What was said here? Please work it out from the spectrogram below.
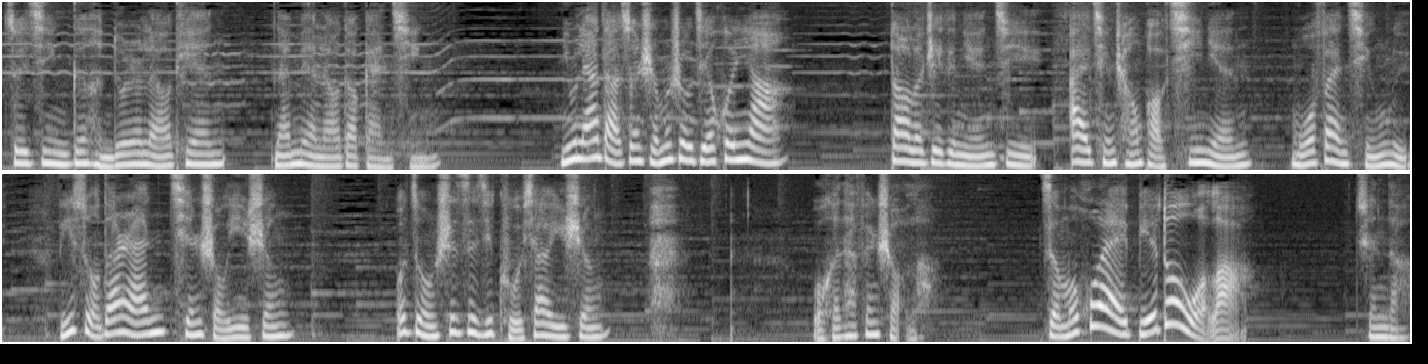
最近跟很多人聊天，难免聊到感情。你们俩打算什么时候结婚呀？到了这个年纪，爱情长跑七年，模范情侣，理所当然牵手一生。我总是自己苦笑一声。我和他分手了，怎么会？别逗我了，真的，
